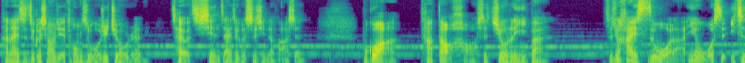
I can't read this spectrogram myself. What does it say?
看来是这个小姐通知我去救人，才有现在这个事情的发生。不过啊，她倒好是救了另一半，这就害死我了，因为我是一次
